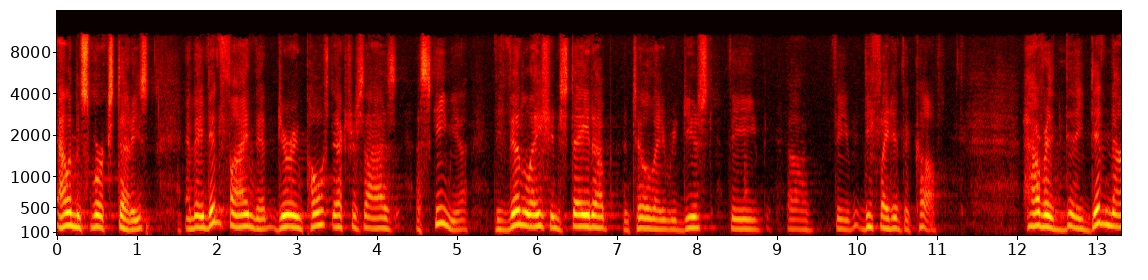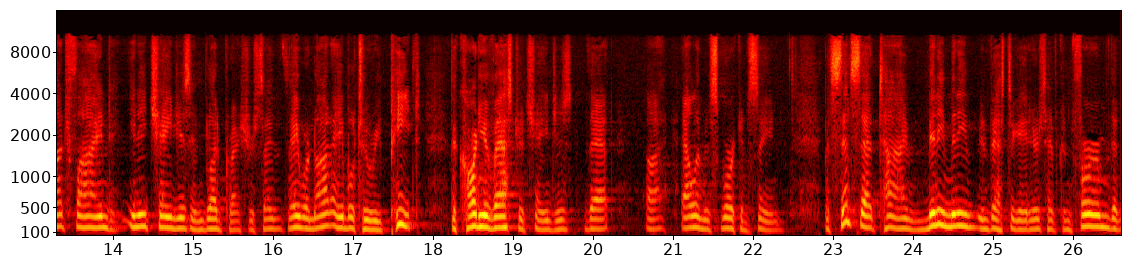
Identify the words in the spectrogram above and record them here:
uh, Allemans studies, and they did find that during post exercise ischemia, the ventilation stayed up until they reduced the, uh, the deflated the cuff. However, they did not find any changes in blood pressure, so they were not able to repeat the cardiovascular changes that uh, Smirk had seen. But since that time, many, many investigators have confirmed that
